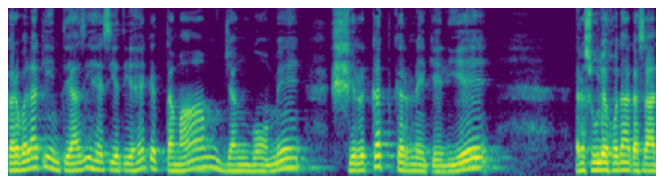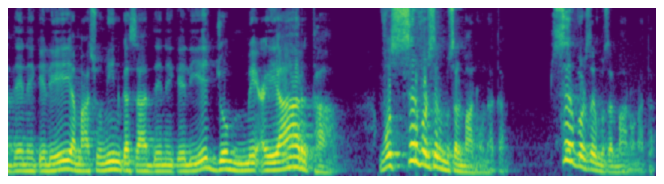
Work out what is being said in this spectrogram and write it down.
करबला की इम्तियाज़ी हैसियत यह है कि तमाम जंगों में शिरकत करने के लिए, रसूल खुदा का साथ देने के लिए या मासूमीन का साथ देने के लिए जो मैार था, वो सिर्फ़ और सिर्फ़ मुसलमान होना था। सिर्फ़ और सिर्फ़ मुसलमान होना था।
